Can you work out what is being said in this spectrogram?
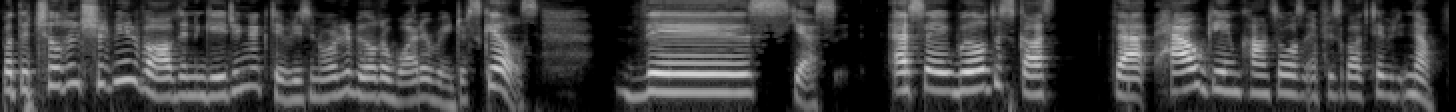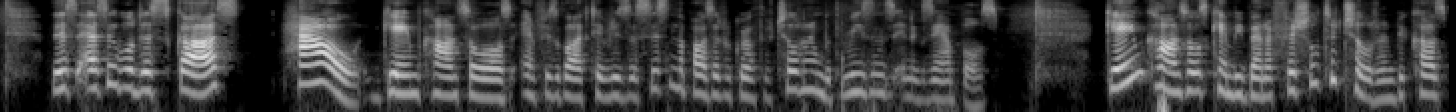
but the children should be involved in engaging activities in order to build a wider range of skills. This, yes, essay will discuss that how game consoles and physical activity, no, this essay will discuss how game consoles and physical activities assist in the positive growth of children with reasons and examples. Game consoles can be beneficial to children because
